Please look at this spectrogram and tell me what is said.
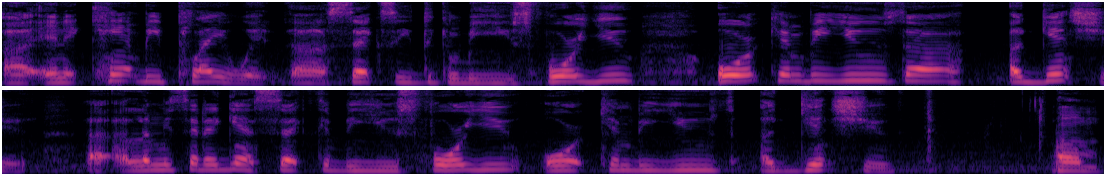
uh, and it can't be played with. Uh, sex either can be used for you, or it can be used uh, against you. Uh, let me say it again: sex can be used for you, or it can be used against you um,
